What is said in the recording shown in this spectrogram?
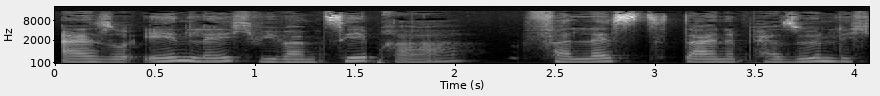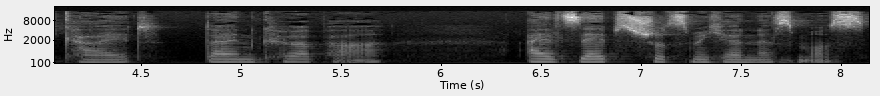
Also ähnlich wie beim Zebra verlässt deine Persönlichkeit deinen Körper als Selbstschutzmechanismus.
